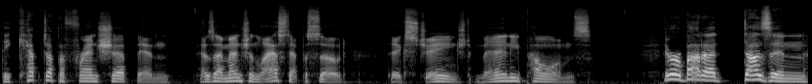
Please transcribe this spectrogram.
they kept up a friendship, and as I mentioned last episode, they exchanged many poems. There are about a dozen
